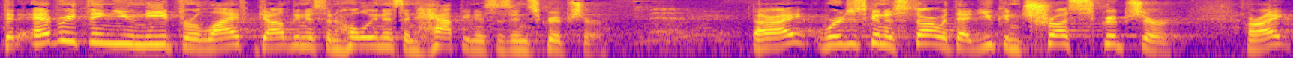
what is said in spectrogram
That everything you need for life godliness and holiness and happiness is in scripture. All right? We're just going to start with that. You can trust scripture all right?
